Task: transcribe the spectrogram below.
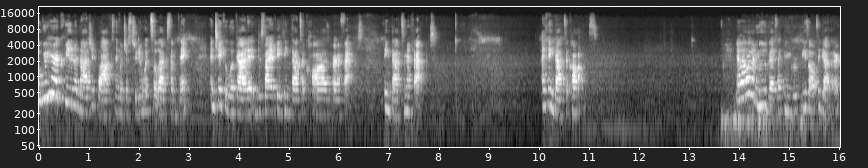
Over here I created a magic box in which a student would select something and take a look at it and decide if they think that's a cause or effect. I think that's an effect. I think that's a cause. Now I want to move this, I can group these all together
